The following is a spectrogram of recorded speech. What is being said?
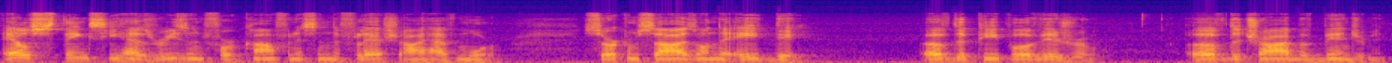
else thinks he has reason for confidence in the flesh, I have more. Circumcised on the eighth day, of the people of Israel, of the tribe of Benjamin,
